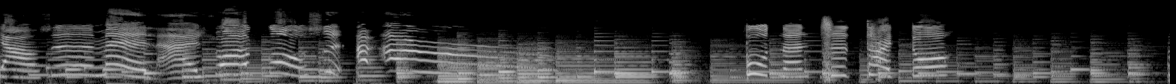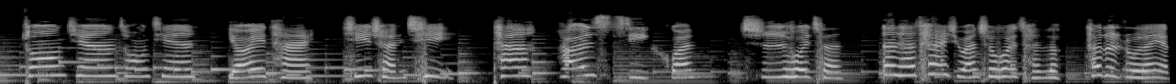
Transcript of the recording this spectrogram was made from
小师妹来说故事。啊啊！不能吃太多。从前，从前有一台吸尘器，它很喜欢吃灰尘，但它太喜欢吃灰尘了，它的主人也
